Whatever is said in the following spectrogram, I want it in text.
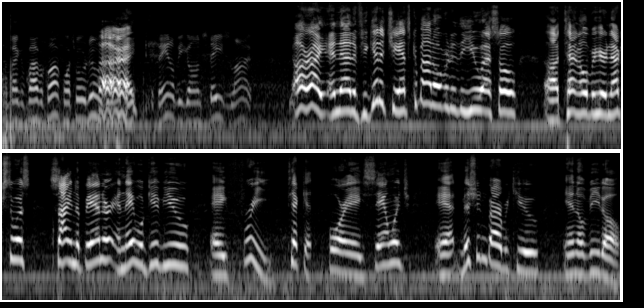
Come back at five o'clock. Watch what we're doing. All right. The band will be gone stage live. All right. And then if you get a chance, come on over to the USO uh, tent over here next to us, sign the banner, and they will give you a free ticket for a sandwich at Mission Barbecue in Oviedo.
